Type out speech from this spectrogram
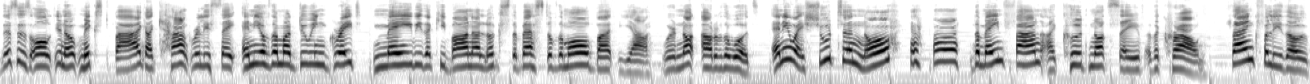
This is all, you know, mixed bag. I can't really say any of them are doing great. Maybe the Kibana looks the best of them all, but yeah, we're not out of the woods. Anyway, Shutano, the main fan, I could not save the crown. Thankfully, though,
